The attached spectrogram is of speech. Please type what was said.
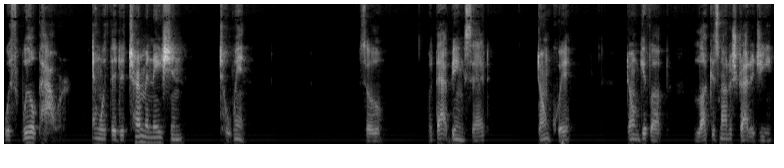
with willpower, and with the determination to win. So with that being said, don't quit. Don't give up. Luck is not a strategy.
